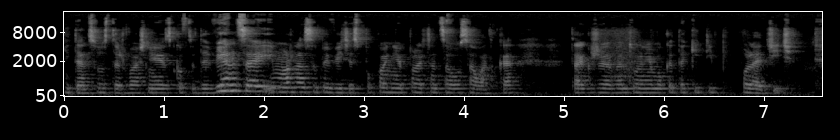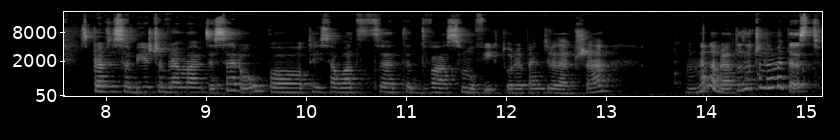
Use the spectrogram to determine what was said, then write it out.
I ten sos też właśnie jest go wtedy więcej i można sobie, wiecie, spokojnie polać na całą sałatkę. Także ewentualnie mogę taki tip polecić. Sprawdzę sobie jeszcze w ramach deseru po tej sałatce te dwa smoothie, które będzie lepsze. No dobra, to zaczynamy test.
